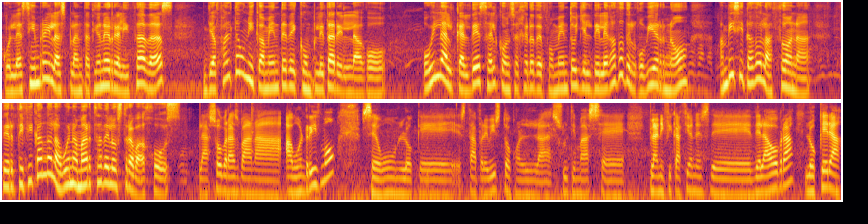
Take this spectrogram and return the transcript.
Con la siembra y las plantaciones realizadas, ya falta únicamente de completar el lago. Hoy la alcaldesa, el consejero de fomento y el delegado del gobierno han visitado la zona certificando la buena marcha de los trabajos. Las obras van a, buen ritmo, según lo que está previsto con las últimas eh, planificaciones de, la obra. Lo que era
